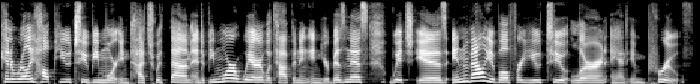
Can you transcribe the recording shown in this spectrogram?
can really help you to be more in touch with them and to be more aware of what's happening in your business, which is invaluable for you to learn and improve.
